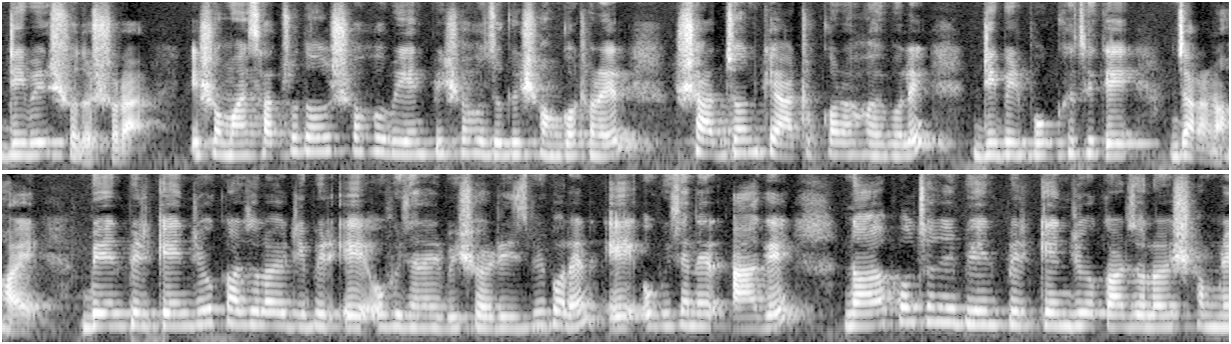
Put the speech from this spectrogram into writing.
ডিবির সদস্যরা। এ সময় ছাত্রদল সহ বিএনপি সহযোগী সংগঠনের সাতজনকে আটক করা হয় বলে ডিবির পক্ষ থেকে জানানো হয়। বিএনপির কেন্দ্রীয় কার্যালয়ে ডিবির এ অভিযানের বিষয়ে রিজভি বলেন এই অভিযানের আগে নয়াপল্টনে বিএনপির কেন্দ্রীয় কার্যালয়ের সামনে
